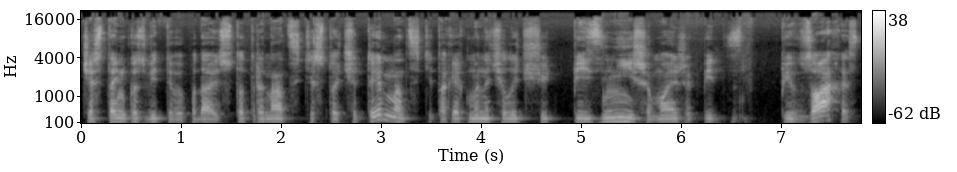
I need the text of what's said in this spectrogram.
Частенько звідти випадають 113 і 114, так як ми почали чуть пізніше, майже під півзахист.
